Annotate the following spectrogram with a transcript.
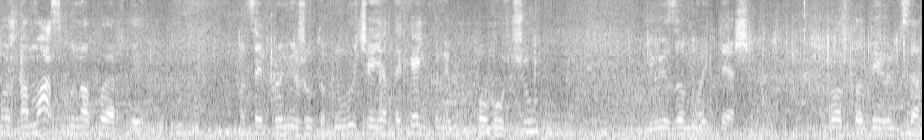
Можна маску наперти. Оцей проміжуток. Ну лучше я тихенько не помовчу. І ви за мною теж. Просто дивимося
